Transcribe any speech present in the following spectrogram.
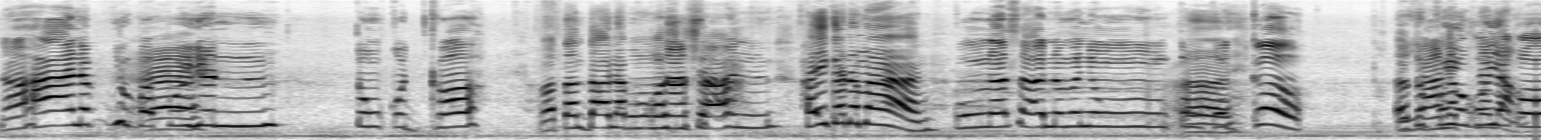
Nahanap niyo ba po Ah. yung tungkod ko? Matanda na po Kung kasi siya. nasaan- Hi ka naman! Kung nasaan naman yung tungkod Ay. ko? Ito po Ihanap yung na kuya lang. ko.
